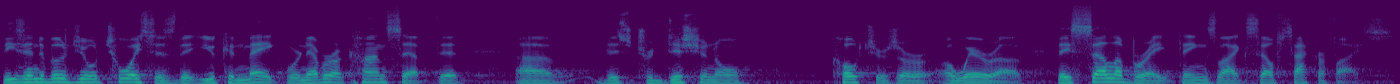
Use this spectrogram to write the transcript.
these individual choices that you can make were never a concept that uh, these traditional cultures are aware of. They celebrate things like self sacrifice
